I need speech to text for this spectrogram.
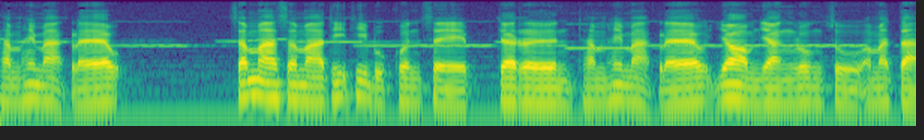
ทำให้มากแล้ว สัมมาสมาธิที่บุคคลเสพเจริญทำให้มากแล้ว ย่อมยังลงสู่อมตะ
